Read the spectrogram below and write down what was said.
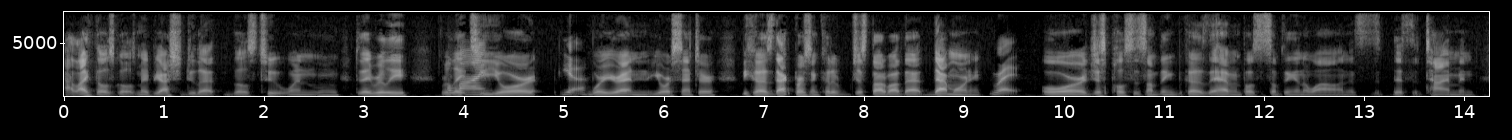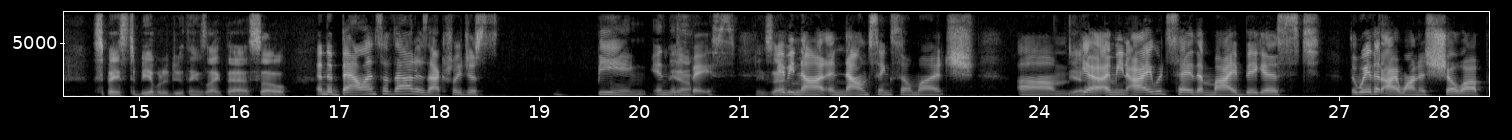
I like those goals. Maybe I should do that those too. When mm, do they really relate to your yeah. where you're at in your center? Because that person could have just thought about that that morning, Right. or just posted something because they haven't posted something in a while, and it's it's the time and space to be able to do things like that. So And the balance of that is actually just being in the Yeah. space. exactly, Maybe not announcing so much. Um, Yeah. yeah. I mean, I would say that my biggest, the way that I want to show up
